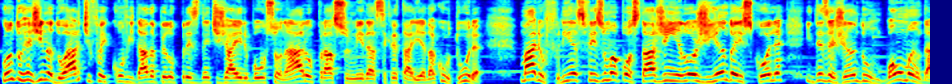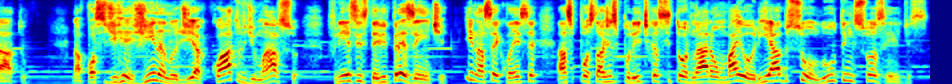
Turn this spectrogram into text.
Quando Regina Duarte foi convidada pelo presidente Jair Bolsonaro para assumir a Secretaria da Cultura, Mário Frias fez uma postagem elogiando a escolha e desejando um bom mandato. Na posse de Regina, no dia 4 de março, Frias esteve presente e, na sequência, as postagens políticas se tornaram maioria absoluta em suas redes.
